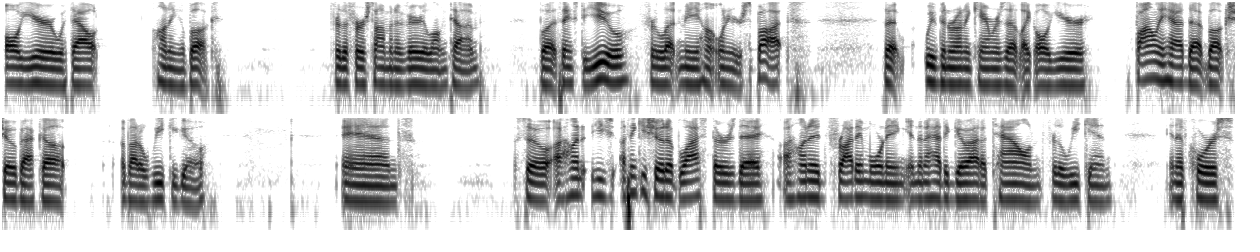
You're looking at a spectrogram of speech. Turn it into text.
all year without hunting a buck for the first time in a very long time. But thanks to you for letting me hunt one of your spots that we've been running cameras at like all year. Finally had that buck show back up about a week ago. And so I hunted. He, I think he showed up last Thursday. I hunted Friday morning, and then I had to go out of town for the weekend. And of course,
